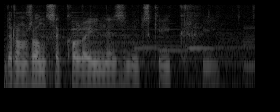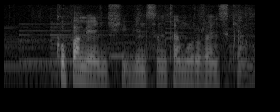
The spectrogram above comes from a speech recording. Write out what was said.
drążące kolejny z ludzkiej krwi. Ku pamięci Wincentemu Różańskiemu.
